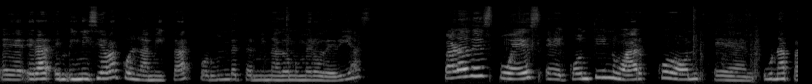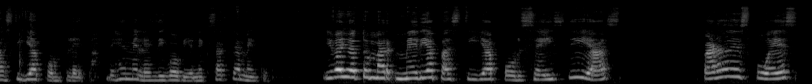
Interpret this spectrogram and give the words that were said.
eh, era, iniciaba con la mitad por un determinado número de días para después eh, continuar con una pastilla completa. Déjenme les digo bien exactamente. Iba yo a tomar media pastilla por seis días para después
